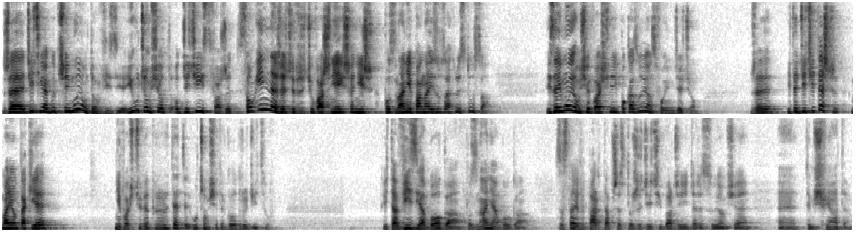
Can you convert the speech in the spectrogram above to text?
że dzieci jakby przejmują tą wizję i uczą się od, od dzieciństwa, że są inne rzeczy w życiu ważniejsze niż poznanie Pana Jezusa Chrystusa. I zajmują się właśnie i pokazują swoim dzieciom, że i te dzieci też mają takie niewłaściwe priorytety. Uczą się tego od rodziców. I ta wizja Boga, poznania Boga zostaje wyparta przez to, że dzieci bardziej interesują się e, tym światem.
